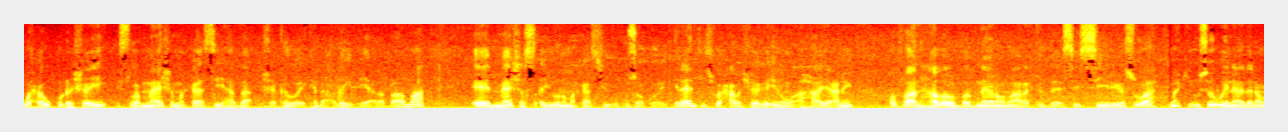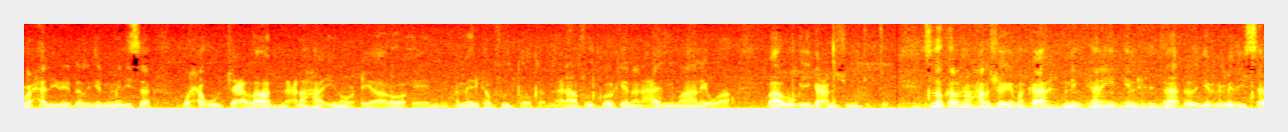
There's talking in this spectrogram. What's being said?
waxa uu ku dhashay isla meesha markaasi hadda sheekadu ay ka dhacday ee alabama meeshaas ayuuna markaasi uu kusoo koray iraantiis waxaa la sheegay inuu ahaa yacni qof aan hadal badnayn oo maaragta dee si serious u ah markii uu soo weynaadana waxaa la yidhi dhallinyarnimadiisa waxa uu jeclaa macnaha inuu ciyaaro american footballka macnaha footballkeenan caadi maahan waa baalug iyo gacan isugu jirto sidoo kalena waxaa la sheegay markaa ninkani in xitaa dhallinyarnimadiisa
